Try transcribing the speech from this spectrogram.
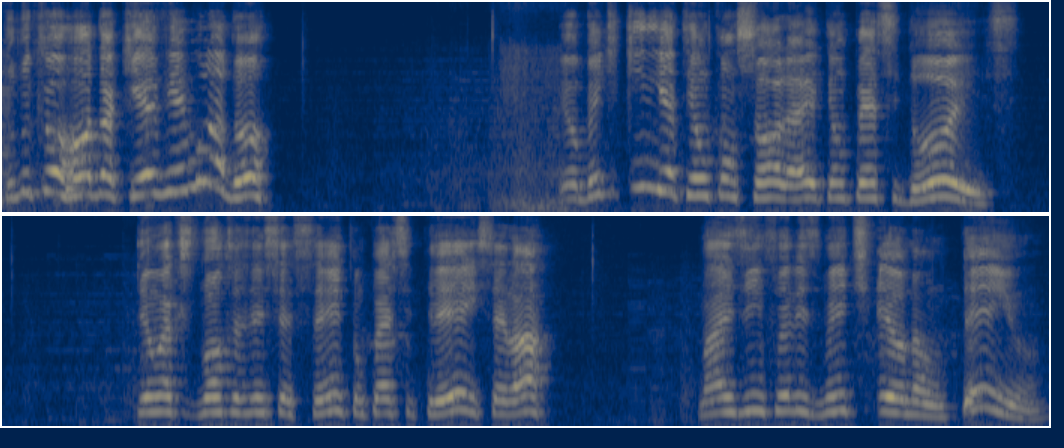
Tudo que eu rodo aqui é via emulador. Eu bem que queria ter um console aí, ter um PS2, ter um Xbox 360, um PS3, sei lá. Mas infelizmente eu não tenho.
